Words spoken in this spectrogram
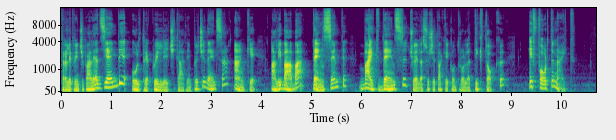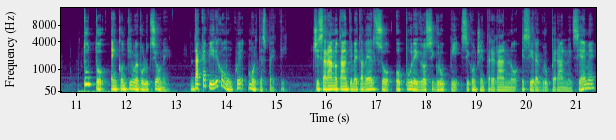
Tra le principali aziende, oltre a quelle citate in precedenza, anche Alibaba, Tencent, ByteDance, cioè la società che controlla TikTok, e Fortnite. Tutto è in continua evoluzione, da capire comunque molti aspetti. Ci saranno tanti metaverso oppure i grossi gruppi si concentreranno e si raggrupperanno insieme?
